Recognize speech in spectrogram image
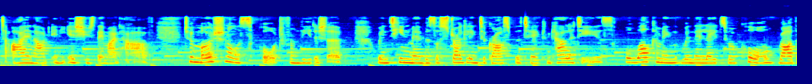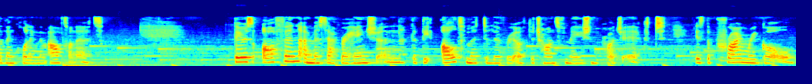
to iron out any issues they might have, to emotional support from leadership when team members are struggling to grasp the technicalities, or welcoming when they're late to a call rather than calling them out on it. There's often a misapprehension that the ultimate delivery of the transformation project is the primary goal,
